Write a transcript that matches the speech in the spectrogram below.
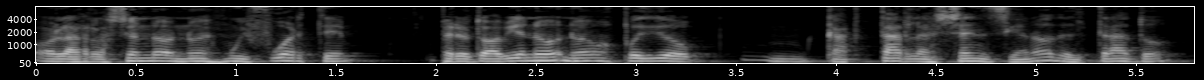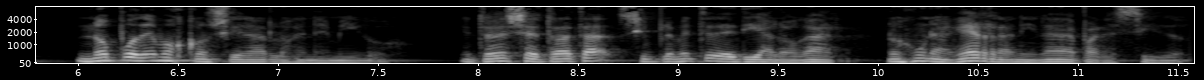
o la relación no, es muy fuerte, pero todavía no, no, hemos podido mm, captar la esencia ¿no? del trato, no podemos considerarlos enemigos. Entonces se trata simplemente de dialogar, no es una guerra ni nada parecido.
